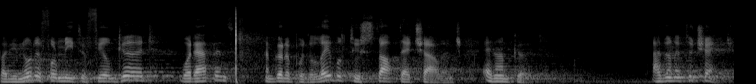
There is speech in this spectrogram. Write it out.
But in order for me to feel good, what happens? I'm going to put a label to stop that challenge, and I'm good. I don't have to change.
